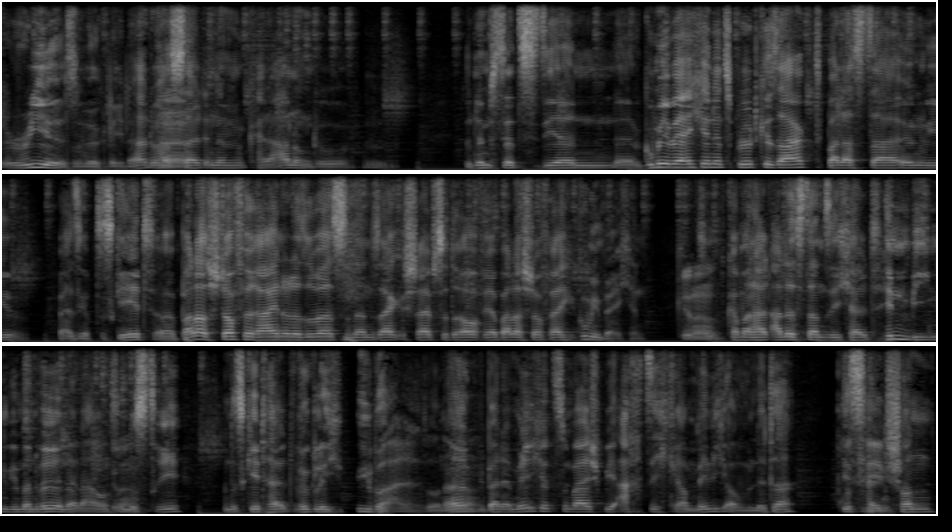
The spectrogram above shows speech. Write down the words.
real so wirklich, ne? Du hast Ja. halt in einem, keine Ahnung, du, du nimmst jetzt dir ein äh, Gummibärchen, jetzt blöd gesagt, ballerst da irgendwie, weiß nicht, ob das geht, aber Ballaststoffe rein oder sowas und dann sag, schreibst du drauf, ja, ballaststoffreiche Gummibärchen. Genau. So kann man halt alles dann sich halt hinbiegen, wie man will in der Nahrungsindustrie. Und es geht halt wirklich überall. So, ne? Ja. Wie bei der Milch jetzt zum Beispiel, 80 Gramm Milch auf dem Liter ist Protein. halt schon,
